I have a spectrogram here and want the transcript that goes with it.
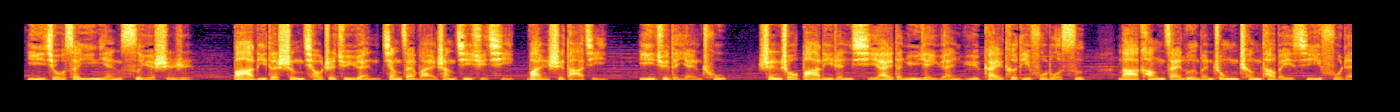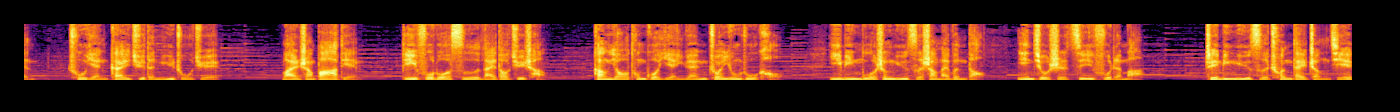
一九三一年四月十日，巴黎的圣乔治剧院将在晚上继续起《万事大吉》一剧的演出。深受巴黎人喜爱的女演员与盖特·迪弗洛斯，拉康在论文中称她为 C 夫人，出演该剧的女主角。晚上八点。迪弗洛斯来到剧场，刚要通过演员专用入口，一名陌生女子上来问道：“您就是 Z 夫人吗？”这名女子穿戴整洁，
